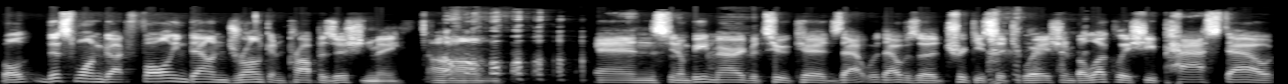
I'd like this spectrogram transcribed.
Well, this one got falling down drunk and propositioned me. Um, and you know, being married with two kids, that that was a tricky situation. but luckily, she passed out,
